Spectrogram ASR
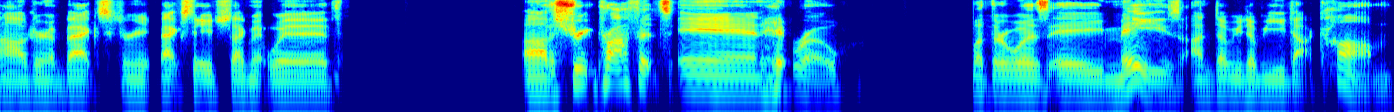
uh, during a backstage backstage segment with uh, the Street Profits and Hit Row. But there was a maze on WWE.com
